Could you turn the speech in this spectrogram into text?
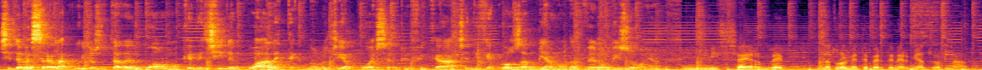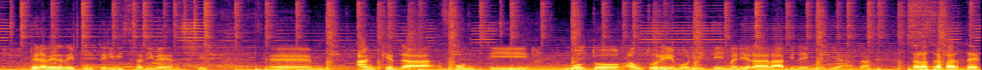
Ci deve essere la curiosità dell'uomo che decide quale tecnologia può essere più efficace, di che cosa abbiamo davvero bisogno. Mi serve naturalmente per tenermi aggiornato, per avere dei punti di vista diversi eh, anche da fonti molto autorevoli e in maniera rapida e immediata, dall'altra parte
